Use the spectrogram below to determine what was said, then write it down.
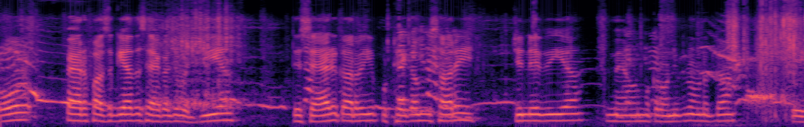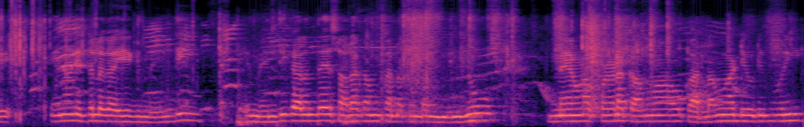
ਉਹ ਪੈਰ ਫਸ ਗਿਆ ਤੇ ਸਾਈਕਲ 'ਚ ਵੱਜੀ ਆ ਤੇ ਸੈਰ ਕਰ ਰਹੀ ਹੈ ਪੁੱਠੇ ਕੰਮ ਸਾਰੇ ਜਿੰਨੇ ਵੀ ਆ ਮੈਂ ਹੁਣ ਮਕਰੋਨੀ ਬਣਾਉਣ ਲੱਗਾ ਤੇ ਇਹਨਾਂ ਨੇ ਇੱਧਰ ਲਗਾਈ ਹੈਗੀ ਮਹਿੰਦੀ। ਇਹ ਮਹਿੰਦੀ ਕਰਨ ਦੇ ਸਾਰਾ ਕੰਮ ਕਰਨਾ ਪੈਂਦਾ ਮੈਨੂੰ। ਮੈਂ ਹੁਣ ਆਪਣਾ ਜਿਹੜਾ ਕੰਮ ਆ ਉਹ ਕਰ ਲਵਾਂ ਡਿਊਟੀ ਪੂਰੀ।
